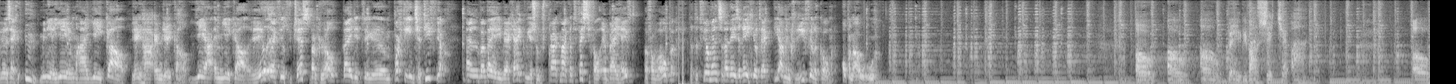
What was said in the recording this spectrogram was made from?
willen zeggen, u, meneer JMHJ Kaal, JHMJ Kaal. JHMJ Kaal, heel erg veel succes Dank u wel. bij dit prachtige initiatief. Ja. En waarbij Bergijk weer zo'n spraakmakend festival erbij heeft. Waarvan we hopen dat het veel mensen naar deze regio trekt die aan hun gerief willen komen. Op een oude hoer. Oh, oh, oh, baby, waar zit je aan? Oh,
